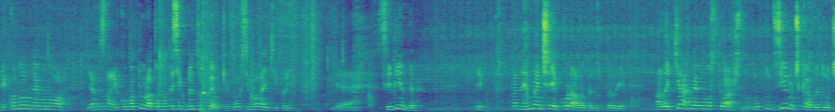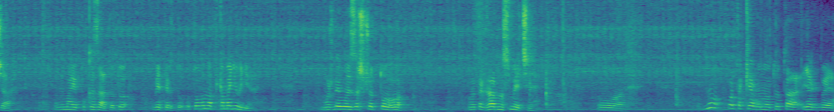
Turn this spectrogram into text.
Економне воно, я не знаю, кубатура, то десь як бензопилки, зовсім маленький той е, циліндр. Як, певне, менше як урала бензопили. Але тягне воно страшно. Ну тут зірочка ведуча, не маю показати, то витерто, то вона така манюня. Можливо, за що того воно так гарно смиче. От. Ну, отаке воно тут якби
